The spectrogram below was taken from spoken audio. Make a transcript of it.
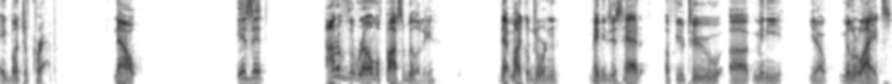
a bunch of crap. Now, is it out of the realm of possibility that Michael Jordan maybe just had a few too uh, many, you know, Miller Lights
